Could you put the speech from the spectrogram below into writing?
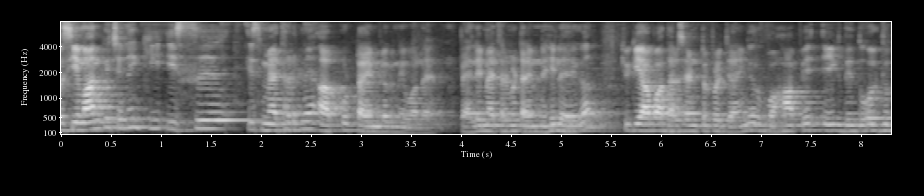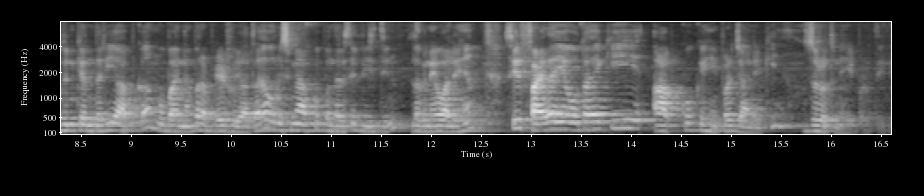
बस ये मान के चलें कि इस इस मेथड में आपको टाइम लगने वाला है। पहले मेथड में टाइम नहीं लगेगा, क्योंकि आप आधार सेंटर पर जाएँगे और वहाँ पे एक दिन, दो एक दो दिन के अंदर ही आपका मोबाइल नंबर अपडेट हो जाता है और इसमें आपको पंद्रह से बीस दिन लगने वाले हैं। सिर्फ़ फ़ायदा ये होता है कि आपको कहीं पर जाने की ज़रूरत नहीं पड़ती।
